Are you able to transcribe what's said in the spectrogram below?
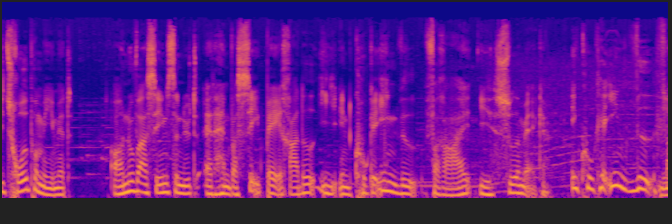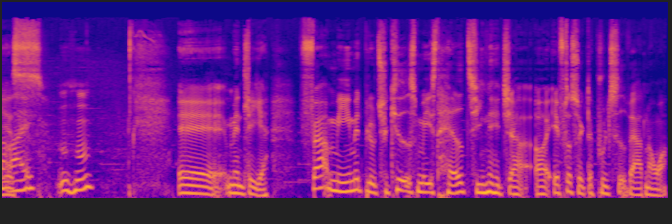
De troede på Mehmet, og nu var seneste nyt, at han var set bag rettet i en kokainhvid Ferrari i Sydamerika. En kokain-hvid Ferrari. Yes. Mm-hmm. Øh, men Lea, før Mehmet blev Tyrkiets mest hadede teenager og eftersøgt af politiet verden over,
